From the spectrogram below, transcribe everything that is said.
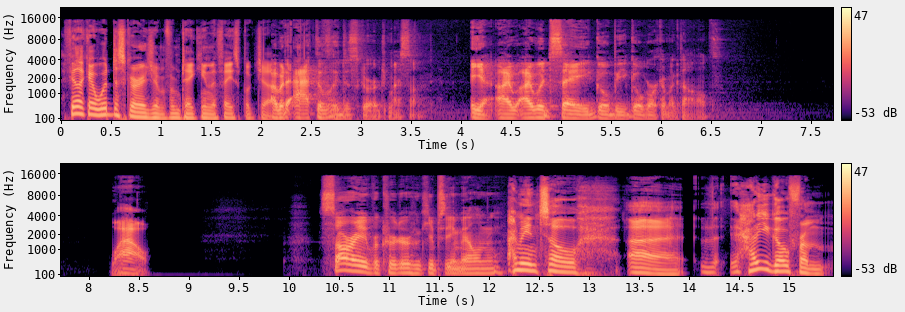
I feel like I would discourage him from taking the Facebook job. I would actively discourage my son. Yeah, I, I would say go be go work at McDonald's. wow. Sorry, recruiter who keeps emailing me. I mean, so uh, th- how do you go from?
